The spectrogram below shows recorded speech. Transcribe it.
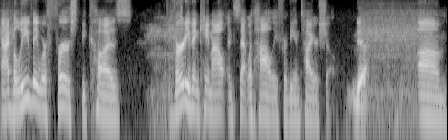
And I believe they were first because Verdi then came out and sat with Holly for the entire show. Yeah. Um,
